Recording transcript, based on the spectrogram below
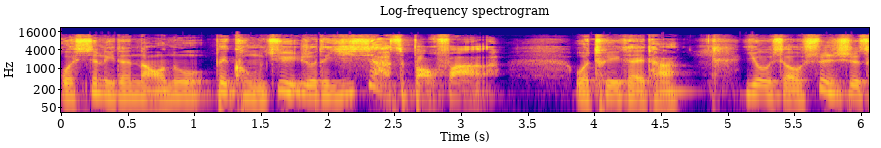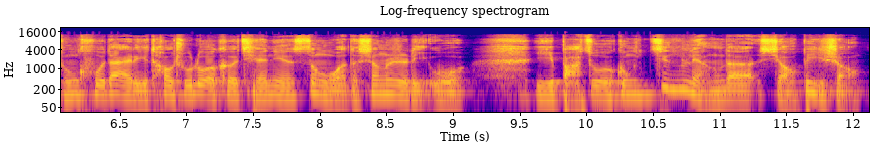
我心里的恼怒被恐惧惹得一下子爆发了。我推开他，右手顺势从裤袋里掏出洛克前年送我的生日礼物——一把做工精良的小匕首。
